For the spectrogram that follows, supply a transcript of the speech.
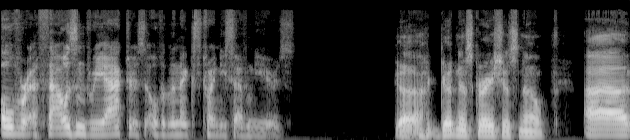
over a thousand reactors over the next 27 years. Uh, goodness gracious, no. Uh,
